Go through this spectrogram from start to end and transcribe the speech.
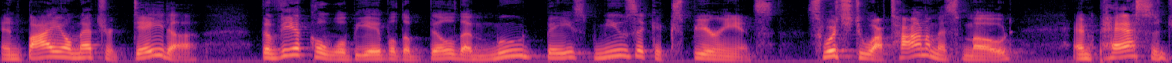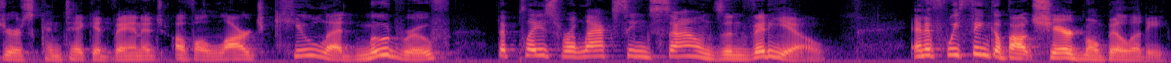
and biometric data, the vehicle will be able to build a mood based music experience, switch to autonomous mode, and passengers can take advantage of a large QLED mood roof that plays relaxing sounds and video. And if we think about shared mobility,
